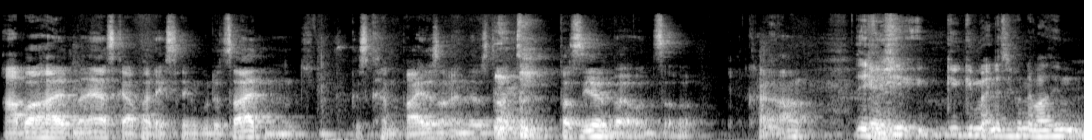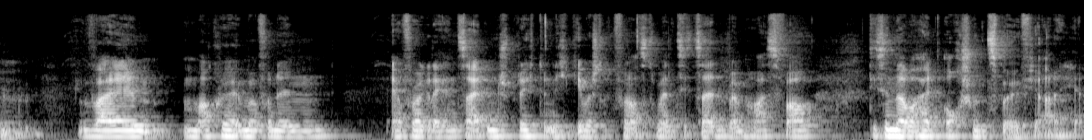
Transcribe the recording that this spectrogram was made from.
Aber halt, naja, es gab halt extrem gute Zeiten und es kann beides am Ende des Tages passieren bei uns. Aber keine Ahnung. Ich, ich, ich gebe mir eine Sekunde mal hin, weil Marco ja immer von den erfolgreichen Zeiten spricht und ich gehe mal stark davon aus, du meinst die Zeiten beim HSV. Die sind aber halt auch schon zwölf Jahre her.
